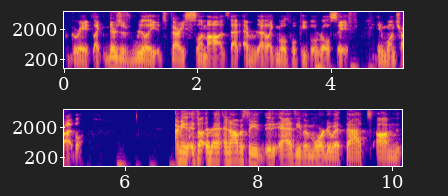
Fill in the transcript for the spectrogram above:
great. Like there's just really it's very slim odds that every that, like multiple people roll safe in one tribal. I mean, it's and obviously it adds even more to it that um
